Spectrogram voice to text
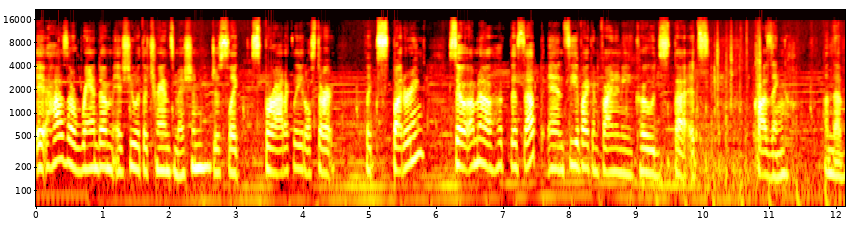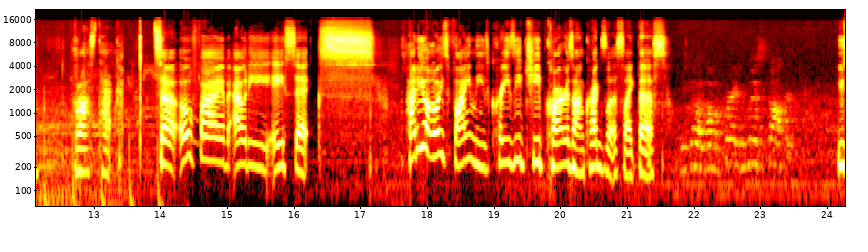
it has a random issue with the transmission. Just like sporadically it'll start like sputtering. So I'm gonna hook this up and see if I can find any codes that it's causing on the Ross-Tech. It's a 05 Audi A6. How do you always find these crazy cheap cars on Craigslist like this? Because I'm a Craigslist stalker. You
